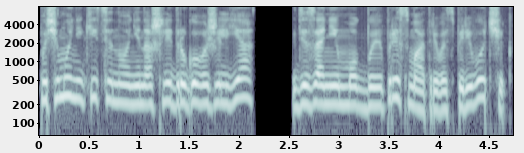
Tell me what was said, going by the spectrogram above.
Почему Никитину не нашли другого жилья, где за ним мог бы присматривать переводчик,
